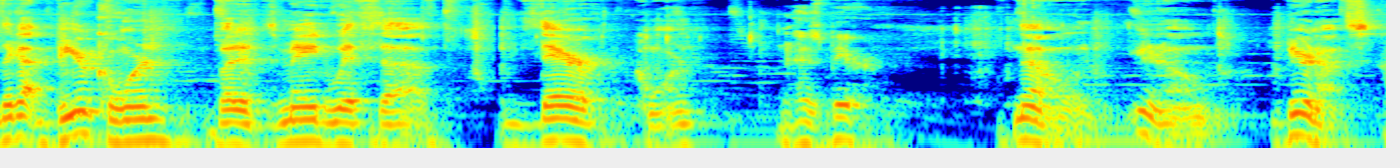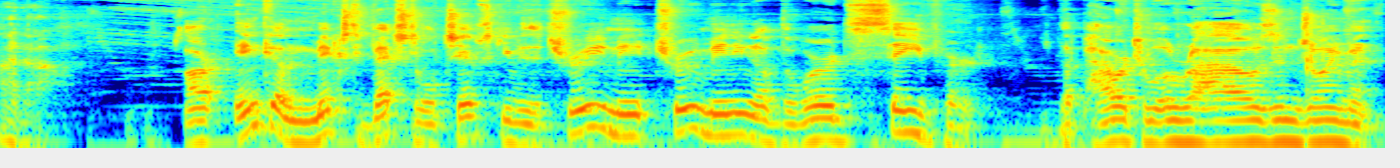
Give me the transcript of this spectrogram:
They got beer corn, but it's made with uh, their corn. And who's beer? No, you know, beer nuts. I know. Our Inca mixed vegetable chips give you the true, me- true meaning of the word savor, the power to arouse enjoyment.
